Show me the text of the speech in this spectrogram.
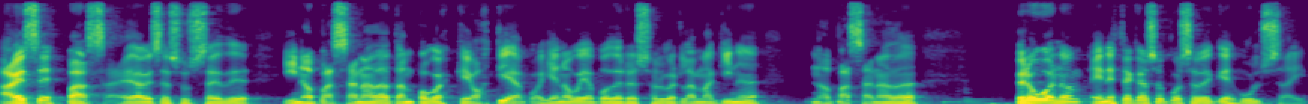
A veces pasa, ¿eh? a veces sucede y no pasa nada. Tampoco es que, hostia, pues ya no voy a poder resolver la máquina, no pasa nada. Pero bueno, en este caso pues se ve que es Bullseye.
